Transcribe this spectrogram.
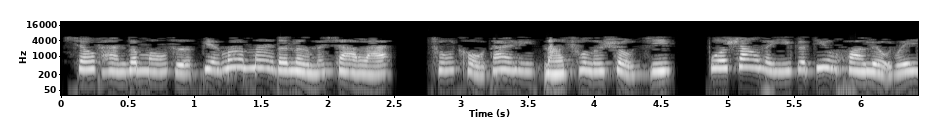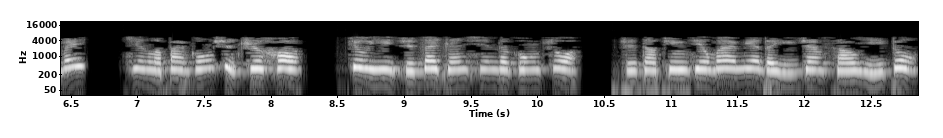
萧谭的眸子便慢慢的冷了下来，从口袋里拿出了手机，拨上了一个电话。柳微微进了办公室之后，就一直在专心的工作，直到听见外面的一阵骚移动，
